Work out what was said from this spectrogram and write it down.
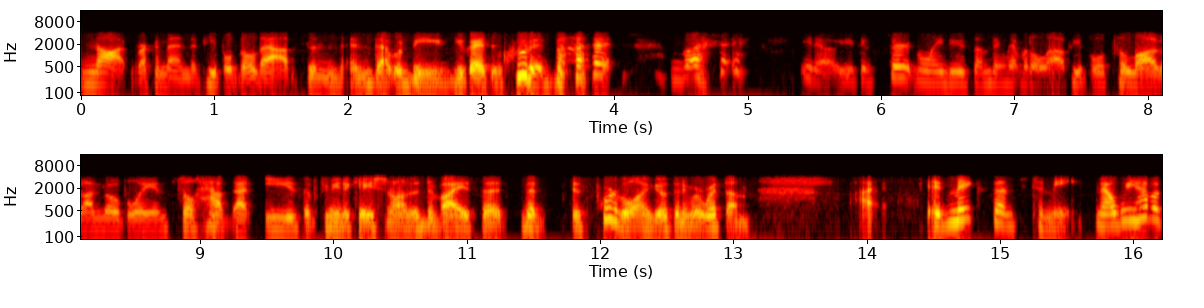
not recommend that people build apps, and and that would be you guys included, but but you know you could certainly do something that would allow people to log on mobily and still have that ease of communication on a device that that is portable and goes anywhere with them. I, it makes sense to me. Now we have a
